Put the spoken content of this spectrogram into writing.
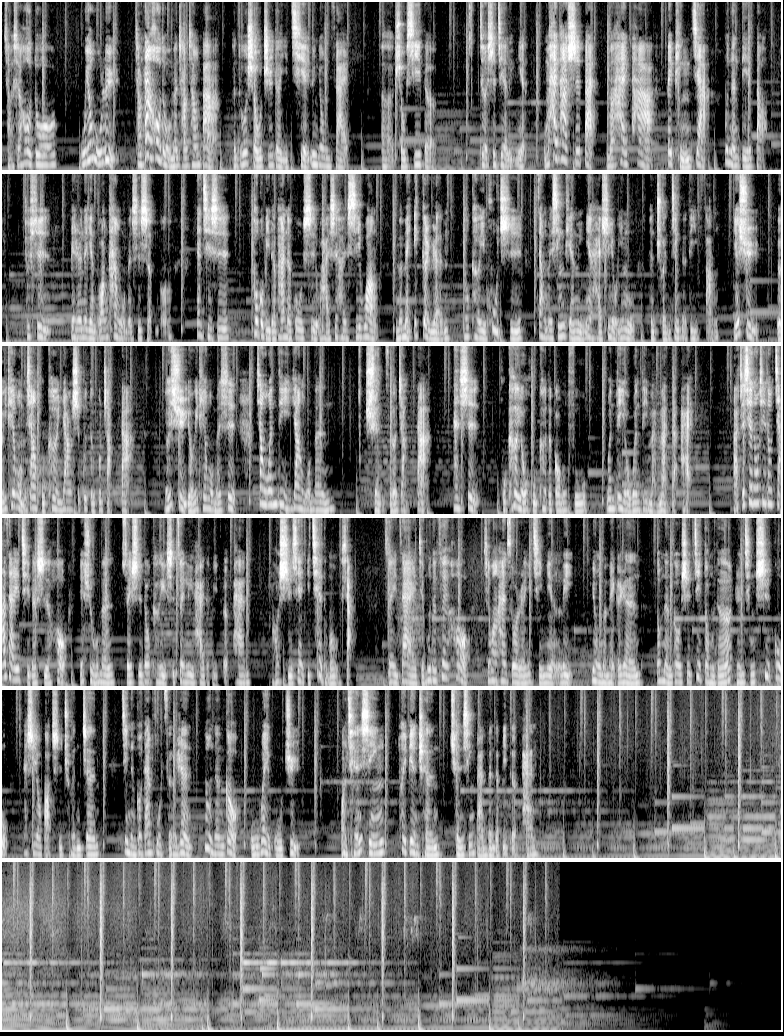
小时候多无忧无虑。长大后的我们常常把很多熟知的一切运用在呃熟悉的这个世界里面。我们害怕失败，我们害怕被评价，不能跌倒，就是别人的眼光看我们是什么。但其实透过彼得潘的故事，我还是很希望我们每一个人都可以护持在我们心田里面，还是有一亩很纯净的地方。也许。有一天，我们像虎克一样是不得不长大；也许有一天，我们是像温蒂一样，我们选择长大。但是虎克有虎克的功夫，温蒂有温蒂满满的爱。把这些东西都加在一起的时候，也许我们随时都可以是最厉害的彼得潘，然后实现一切的梦想。所以在节目的最后，希望和所有人一起勉励，愿我们每个人。都能够是既懂得人情世故，但是又保持纯真；既能够担负责任，又能够无畏无惧往前行，蜕变成全新版本的彼得潘。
